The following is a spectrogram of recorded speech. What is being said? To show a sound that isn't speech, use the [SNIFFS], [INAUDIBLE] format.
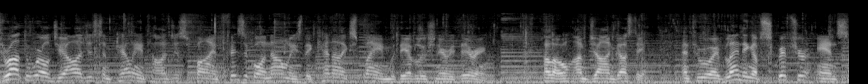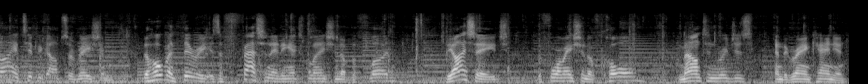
Throughout the world, geologists and paleontologists find physical anomalies they cannot explain with the evolutionary theory. Hello, I'm John Gusty, and through a blending of scripture and scientific observation, the Hovind theory is a fascinating explanation of the flood, the Ice Age, the formation of coal, mountain ridges, and the Grand Canyon.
